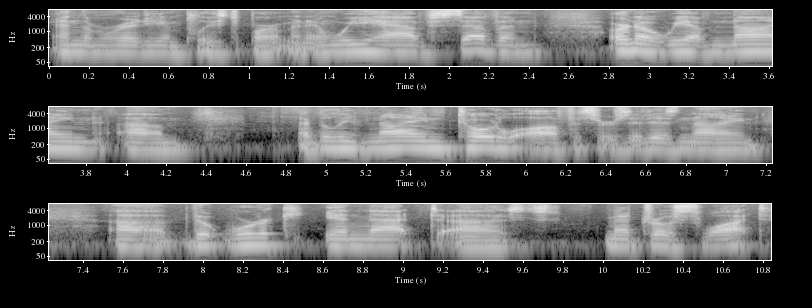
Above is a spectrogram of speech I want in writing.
and the Meridian Police Department. And we have seven, or no, we have nine, um, I believe nine total officers. It is nine uh, that work in that uh, Metro SWAT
